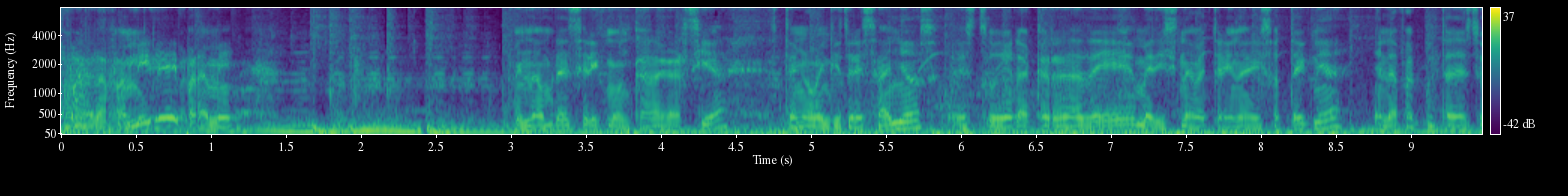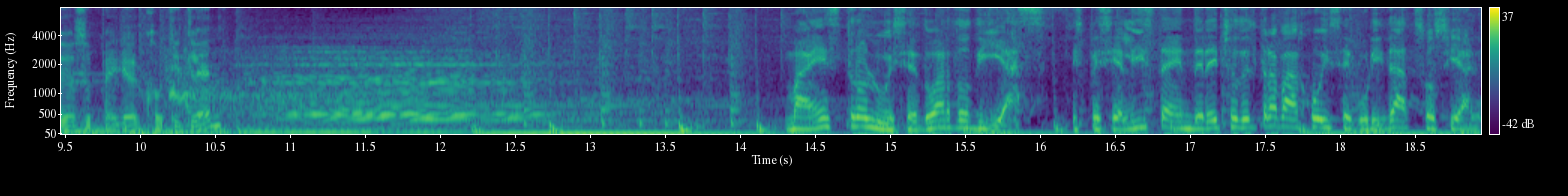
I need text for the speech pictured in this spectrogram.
para la familia y para mí. Mi nombre es Eric Moncada García, tengo 23 años, estudio la carrera de Medicina Veterinaria y Zootecnia en la Facultad de Estudios Superior Cautitlán. Maestro Luis Eduardo Díaz, especialista en Derecho del Trabajo y Seguridad Social.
